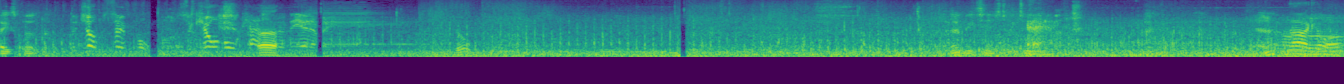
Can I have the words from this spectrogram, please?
Facebook. The job's simple. Secure more cash Uh. than the enemy. Cool. Nobody seems to be talking much. Yeah? Nah, come on.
